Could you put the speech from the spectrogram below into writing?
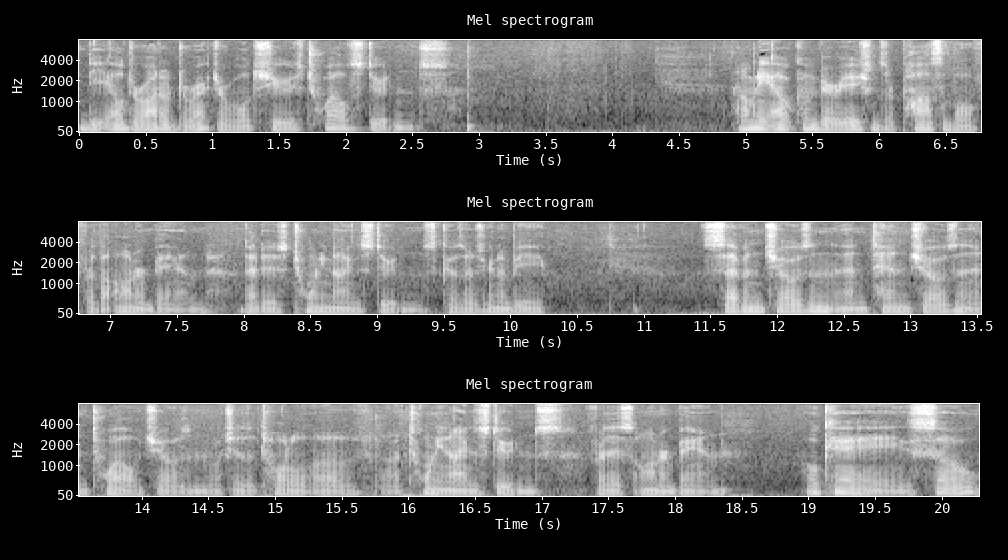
the El Dorado director will choose 12 students. How many outcome variations are possible for the honor band? That is 29 students, because there's going to be 7 chosen and 10 chosen and 12 chosen, which is a total of uh, 29 students for this honor band. Okay, so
